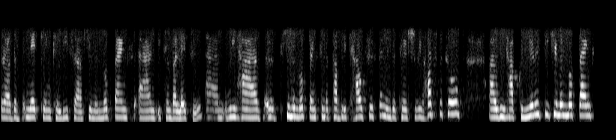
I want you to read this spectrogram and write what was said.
there are the Netcare, Kalisa Human Milk Banks, and Ithembaletu. Um, we have uh, human milk banks in the public health system, in the tertiary hospitals. Uh, we have community human milk banks.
